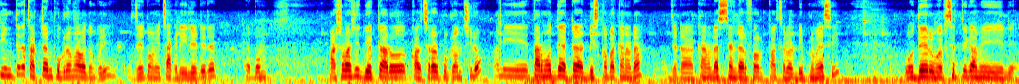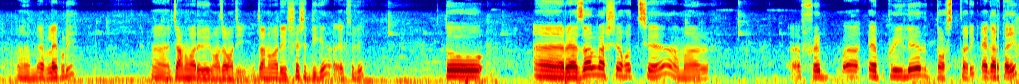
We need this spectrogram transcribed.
তিন থেকে চারটা আমি প্রোগ্রামে আবেদন করি, যেহেতু আমি চাকরি রিলেটেড এবং পাশাপাশি দু একটা আরও কালচারাল প্রোগ্রাম ছিল। আমি তার মধ্যে একটা ডিসকভার কানাডা যেটা Canada centre for cultural diplomacy ওদের ওয়েবসাইট থেকে আমি অ্যাপ্লাই করি জানুয়ারির মাঝামাঝি, জানুয়ারির শেষের দিকে অ্যাকচুয়ালি তো রেজাল্ট আসে হচ্ছে আমার ফেব এপ্রিলের দশ তারিখ, এগারো তারিখ।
